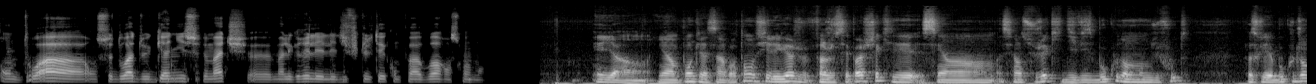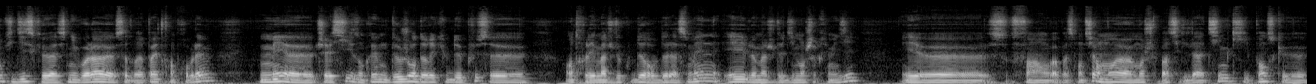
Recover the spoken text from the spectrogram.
on doit, on se doit de gagner ce match euh, malgré les, difficultés qu'on peut avoir en ce moment. Et il y, a un point qui est assez important aussi, les gars. Je, enfin, je sais pas, je sais que c'est un, sujet qui divise beaucoup dans le monde du foot. Parce qu'il y a beaucoup de gens qui disent qu'à ce niveau-là, euh, ça devrait pas être un problème. Mais euh, Chelsea, ils ont quand même deux jours de récup de plus entre les matchs de Coupe d'Europe de la semaine et le match de dimanche après-midi. Et enfin, on va pas se mentir, moi, moi je fais partie de la team qui pense que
